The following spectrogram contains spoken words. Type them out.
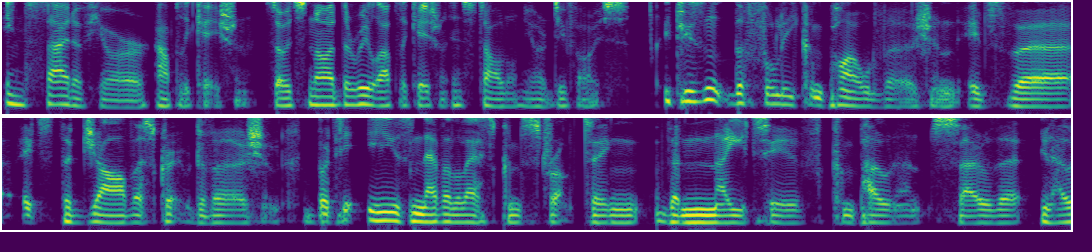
inside of your application. So it's not the real application installed on your device. It isn't the fully compiled version. It's the it's the JavaScript version, but it is nevertheless constructing the native components so that you know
